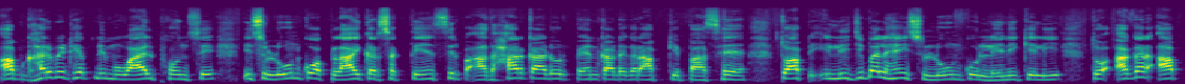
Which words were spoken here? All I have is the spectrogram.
आप घर बैठे अपने मोबाइल फ़ोन से इस लोन को अप्लाई कर सकते हैं। सिर्फ़ आधार कार्ड और पैन कार्ड अगर आपके पास है तो आप एलिजिबल हैं इस लोन को लेने के लिए। तो अगर आप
